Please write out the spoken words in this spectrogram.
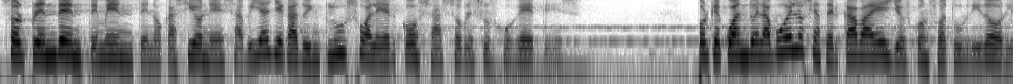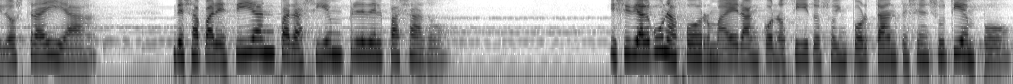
Sorprendentemente en ocasiones había llegado incluso a leer cosas sobre sus juguetes, porque cuando el abuelo se acercaba a ellos con su aturdidor y los traía, desaparecían para siempre del pasado y si de alguna forma eran conocidos o importantes en su tiempo,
